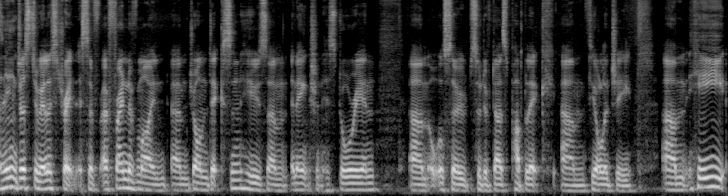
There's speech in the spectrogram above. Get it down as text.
I think just to illustrate this, a, a friend of mine, um, John Dickson, who's um, an ancient historian, um, also sort of does public um, theology. Um, he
